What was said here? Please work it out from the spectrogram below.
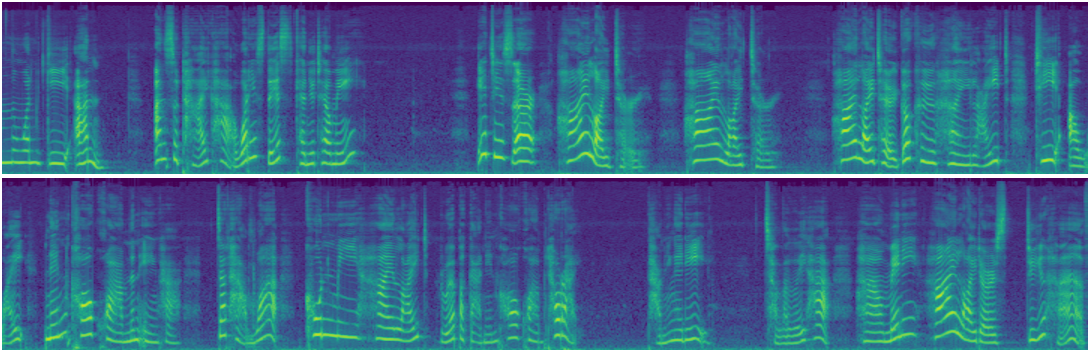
ำนวนกี่อัน อันสุดท้ายค่ะ What is this Can you tell me It is a highlighter highlighter highlighter ก็คือ highlight ที่เอาไว้เน้นข้อความนั่นเองค่ะ จะถามว่า คุณมี highlight หรือปากกาเน้นข้อความเท่าไหร่ ถามยังไงดี เฉลยค่ะ How many highlighters do you have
